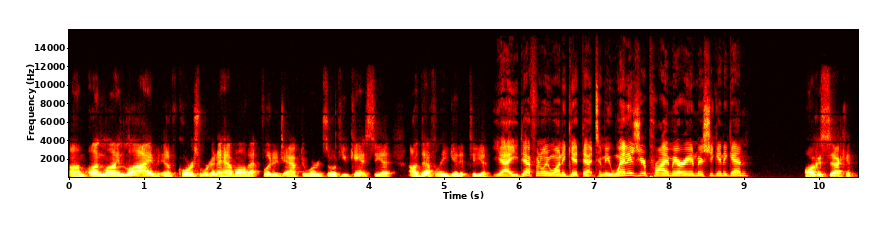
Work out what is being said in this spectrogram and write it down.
um, online live and of course we're going to have all that footage afterwards so if you can't see it i'll definitely get it to you Yeah, you definitely want to get that to me. When is your primary in Michigan again? august 2nd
